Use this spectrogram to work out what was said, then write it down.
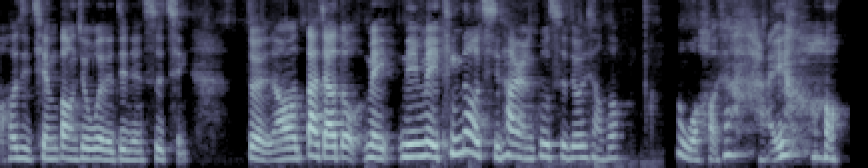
好几千镑，就为了这件事情。对，然后大家都每你每听到其他人故事，就会想说，那我好像还好，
